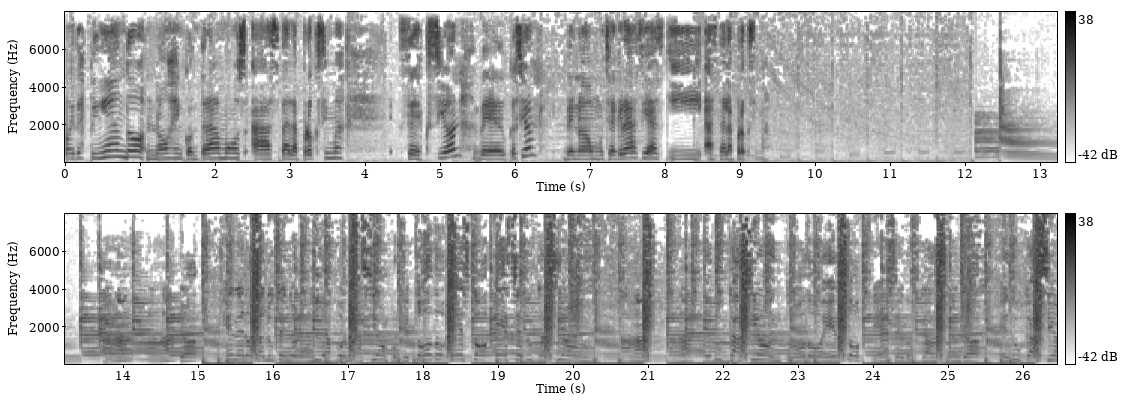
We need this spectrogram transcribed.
Voy despidiendo, nos encontramos hasta la próxima sección de educación. De nuevo, muchas gracias y hasta la próxima. Género, salud, tecnología, formación, porque todo esto es educación. Ajá, ajá, educación, todo esto es educación, yo, educación,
